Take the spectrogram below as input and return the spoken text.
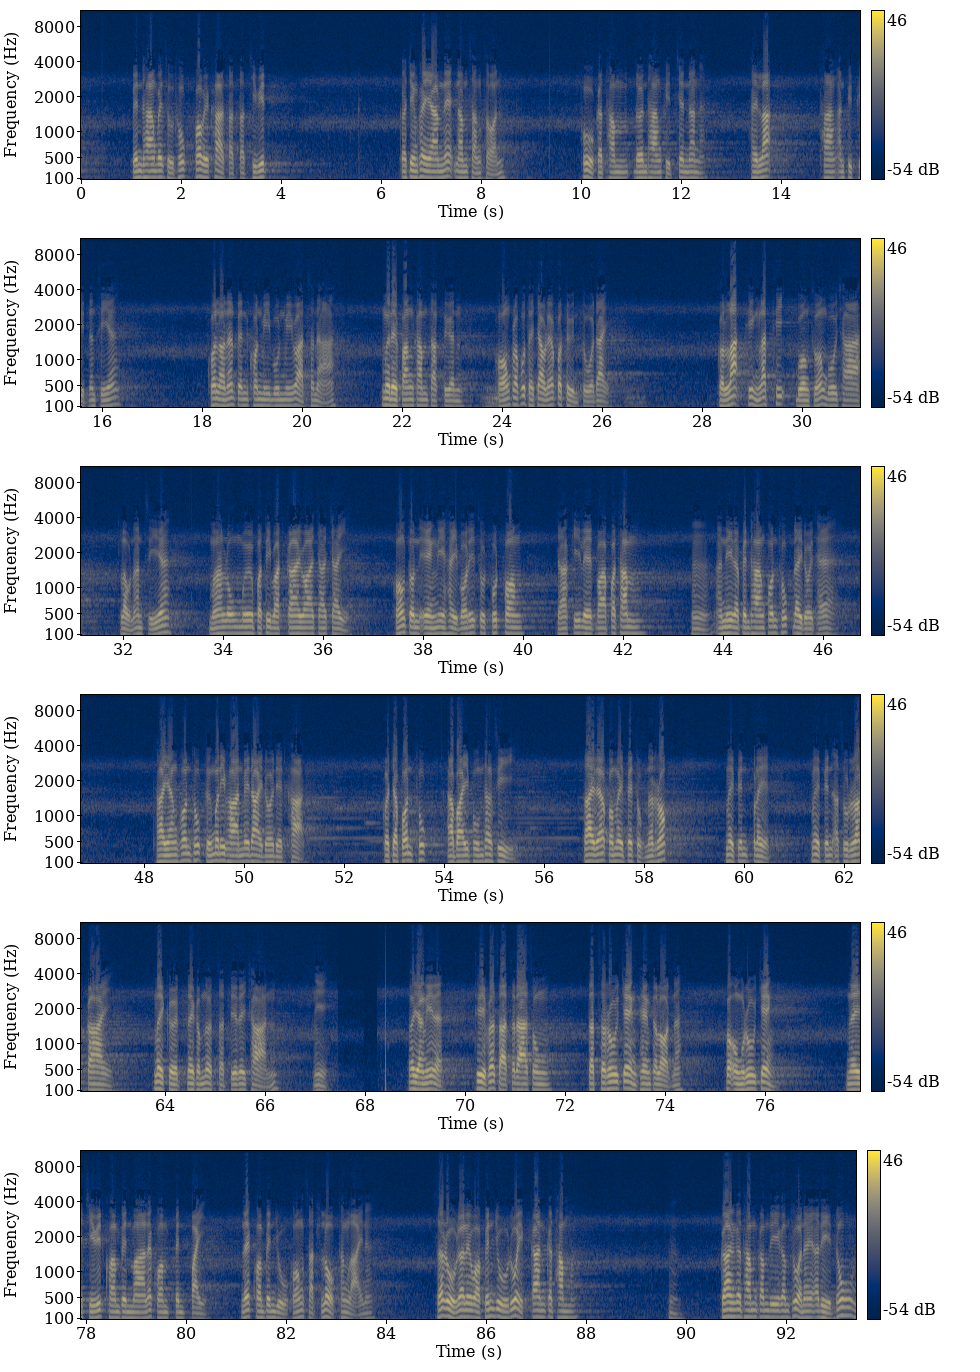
เป็นทางไปสู่ทุกข์เพราะไปฆ่าสัตว์ตัดชีวิต ก็จึงพยายามแนะนำสั่งสอน ผู้กระทำเดินทางผิดเช่นนั้นให้ละ ทางอันผิดผิดนั้นเสีย คนเหล่านั้นเป็นคนมีบุญมีวาสนา เมื่อได้ฟังคำตักเตือนของพระพุทธเจ้าแล้วก็ตื่นตัวได้ ก็ละทิ้งลัทธิบวงสรวงบูชา เหล่านั้นเสีย มาลงมือปฏิบัติกายวาจาใจ ของตนเองนี่ให้บริสุทธิ์พุทธพอง จากกิเลสบาปธรรม อันนี้แหละเป็นทางพ้นทุกข์ได้โดยแท้ ถ้ายังพ้นทุกข์ถึงบริพานไม่ได้โดยเด็ดขาด ก็จะพ้นทุกข์อบายภูมิทั้งสี่ตายแล้วก็ไม่ไปตกนรก ไม่เป็นเปรต ไม่เป็นอสุรกาย ไม่เกิดในกำเนิดสัตว์เดรัจฉาน นี่ก็อย่างนี้แหละ ที่พระศาสดาทรง ตัดสรู้แจ้งแทงตลอดนะ พระองค์รู้แจ้ง ในชีวิตความเป็นมาและความเป็นไป และความเป็นอยู่ของสัตว์โลกทั้งหลายนะ สรุปแล้วเลยว่าเป็นอยู่ด้วยการกระทำการกระทำกรรมดีกรรมชั่วในอดีตนู่น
